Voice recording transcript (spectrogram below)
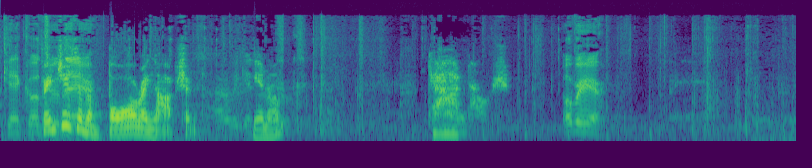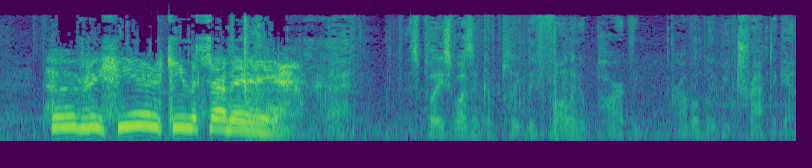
se. Go Bridges are the boring option, How do we get you know. God knows. Over here. Over here, Kimasabi. This place wasn't completely falling apart. We'd probably be trapped again.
